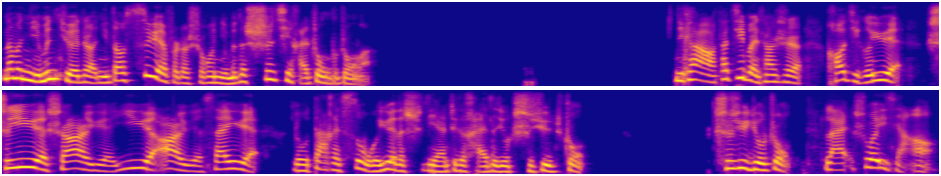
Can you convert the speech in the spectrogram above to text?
那么你们觉着你到四月份的时候，你们的湿气还重不重了？你看啊，他基本上是好几个月，十一月、十二月、一月、二月、三月，有大概四五个月的时间，这个孩子就持续重，持续就重。来说一下啊，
